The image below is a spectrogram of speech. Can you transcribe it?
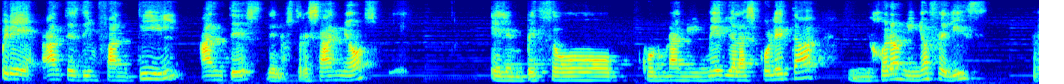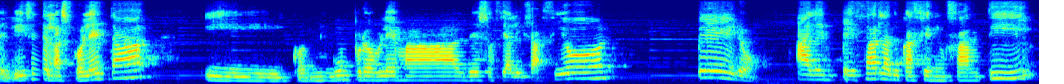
pre antes de infantil, antes de los tres años. Él empezó con un año y medio a la escoleta y era un niño feliz feliz en la escoleta y con ningún problema de socialización, pero al empezar la educación infantil,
